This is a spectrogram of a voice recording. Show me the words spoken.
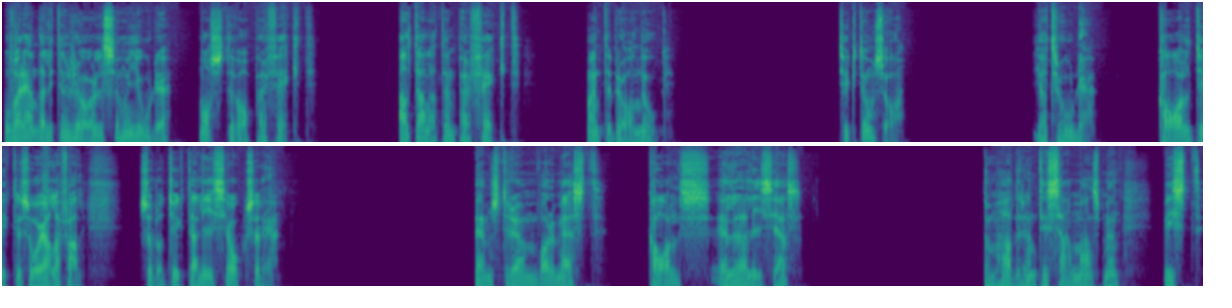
och varenda liten rörelse hon gjorde måste vara perfekt. Allt annat än perfekt var inte bra nog. Tyckte hon så? Jag tror det. Karl tyckte så i alla fall, så då tyckte Alicia också det. Vems dröm var det mest? Karls eller Alicias? De hade den tillsammans, men visst,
